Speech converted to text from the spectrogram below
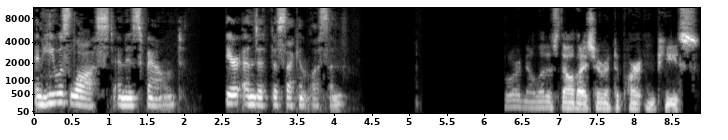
and he was lost and is found. Here endeth the second lesson. Lord, now lettest thou thy servant depart in peace,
